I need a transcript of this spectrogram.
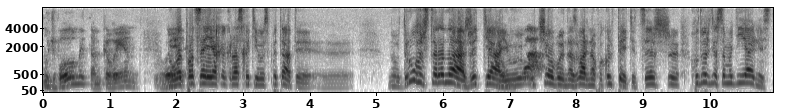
учбовими, там КВН. Ну, от про це я якраз хотів спитати. Е, Ну, друга ж сторона життя і Ну, в- так. учоби на зварному факультеті. Це ж е, художня самодіяльність.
